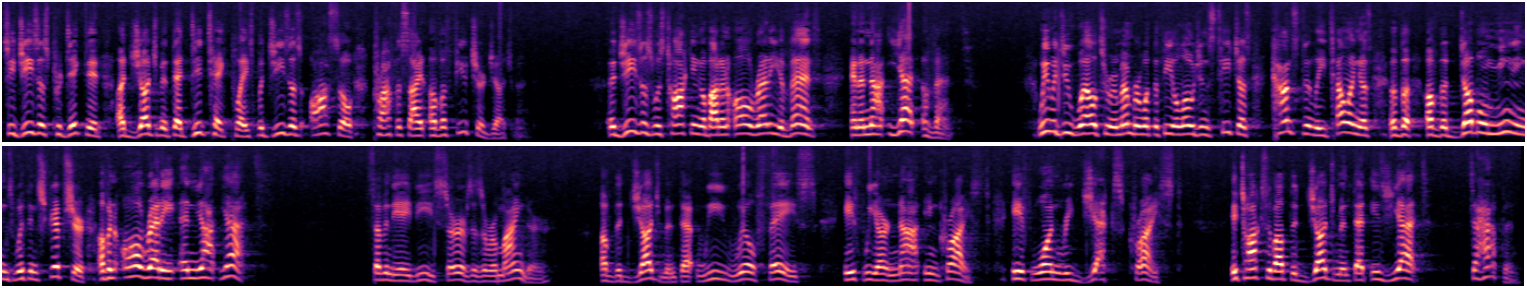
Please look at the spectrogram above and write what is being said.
See, Jesus predicted a judgment that did take place, but Jesus also prophesied of a future judgment. Uh, Jesus was talking about an already event and a not yet event. We would do well to remember what the theologians teach us, constantly telling us of the, of the double meanings within Scripture, of an already and not yet. 70 AD serves as a reminder of the judgment that we will face if we are not in Christ, if one rejects Christ. It talks about the judgment that is yet to happen.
